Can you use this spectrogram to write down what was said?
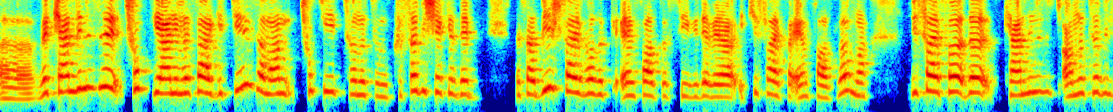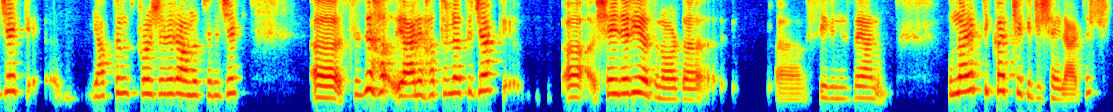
Ee, ve kendinizi çok yani mesela gittiğiniz zaman çok iyi tanıtın. Kısa bir şekilde mesela bir sayfalık en fazla CV'de veya iki sayfa en fazla ama bir sayfada kendinizi anlatabilecek, yaptığınız projeleri anlatabilecek, e, sizi ha- yani hatırlatacak e, şeyleri yazın orada e, CV'nizde. Yani bunlar hep dikkat çekici şeylerdir.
